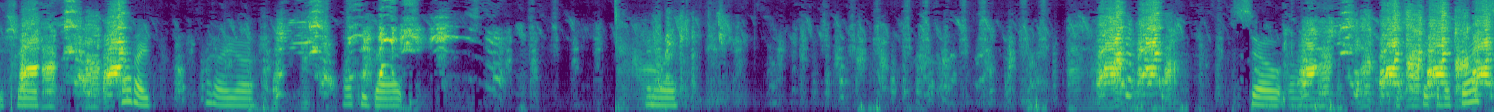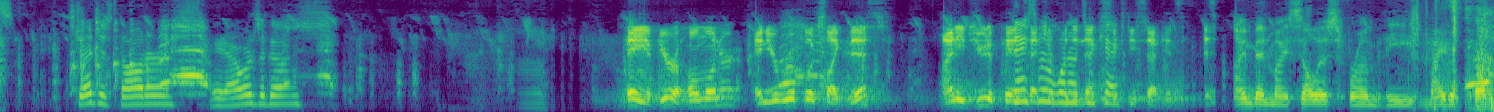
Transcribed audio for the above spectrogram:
I thought I, thought I, uh, thought did that. Anyway. So, um, Threats, Judge's daughter, eight hours ago. Hey, if you're a homeowner and your roof looks like this, I need you to pay Thanks attention for, the next 60 seconds. I'm Ben Meiselas from the Midas Park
